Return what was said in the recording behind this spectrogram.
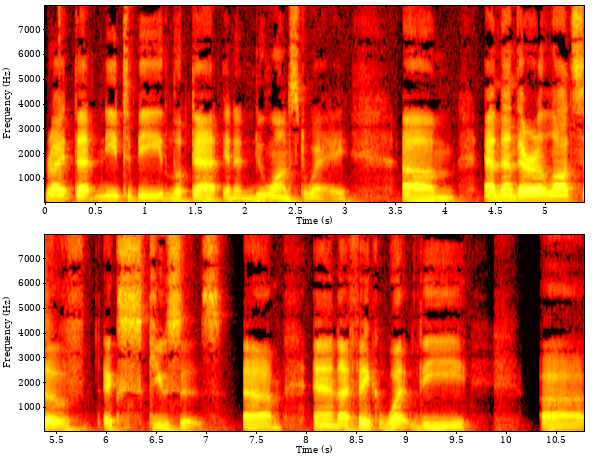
right, that need to be looked at in a nuanced way, um, and then there are lots of excuses um, and I think what the uh,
